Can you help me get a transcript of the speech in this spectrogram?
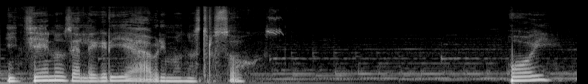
y llenos de alegría, abrimos nuestros ojos. Hoy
